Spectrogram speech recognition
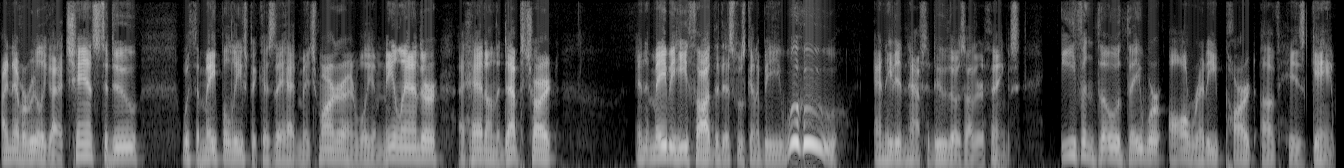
I never really got a chance to do with the Maple Leafs because they had Mitch Marner and William Nylander ahead on the depth chart. And that maybe he thought that this was going to be woohoo, and he didn't have to do those other things, even though they were already part of his game.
